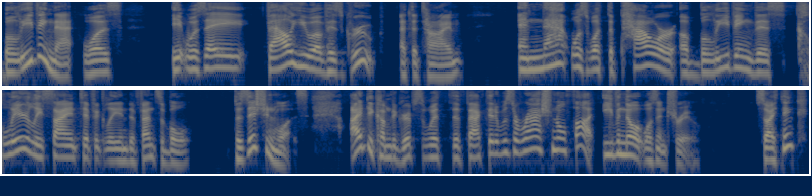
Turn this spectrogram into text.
Believing that was, it was a value of his group at the time and that was what the power of believing this clearly scientifically indefensible position was. I had to come to grips with the fact that it was a rational thought, even though it wasn't true. So I think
